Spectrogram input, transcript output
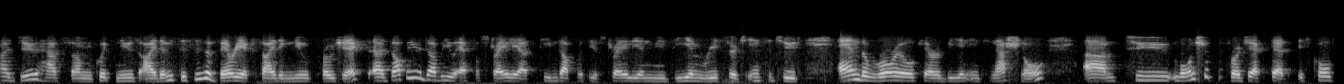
I do have some quick news items. This is a very exciting new project. Uh, WWF Australia has teamed up with the Australian Museum Research Institute and the Royal Caribbean International um, to launch a project that is called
